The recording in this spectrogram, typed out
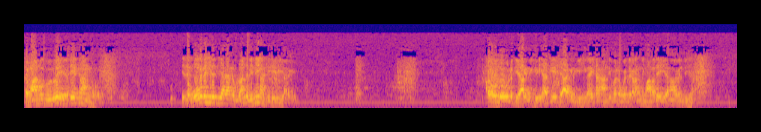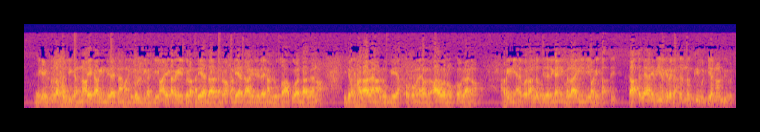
සමානුකූලව ඒ වැඩේ කරන්න ඕනේ. ඉතින් ඕකට හිත තියාගන්න පුළුවන් වෙන එකක් හිතේ තියාගෙන. අර ඔලෝවල තියාගෙන ගිහි හටියේ තියාගෙන ගිහිලා හිටන් අන්තිමට මොකද කරන්නේ? මනසේ යනවා වෙන දිහා. මේක ඉස්සලා පල්ලි ගන්නවා. ඒක අරින්න ඉඳලා තමයි ඒගොල්ලෝ ටිකක් කියනවා ඒක අර ඒගොල්ලෝ කඩියා දා ගන්නවා. කඩියා දාගෙන ඉඳලා ලොකු සාපුවක් දා ගන්නවා. ඊට පස්සේ හදා ගන්නවා ලොකු ගියා ඔක්කොම ආවන ඔක්කොම ගන්නවා. අරින් යනකොට අල්ල පුදේට ගන්නේ බලාගෙන ඉඳී වගේ තත්ත්වේ ගාතල යන්නේ මෙහෙම කියලා ගතන කිමුට්ටිය යනවා දිවට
